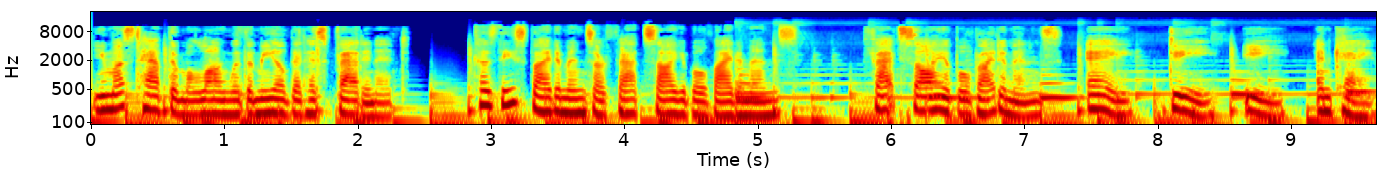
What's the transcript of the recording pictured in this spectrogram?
you must have them along with a meal that has fat in it. Because these vitamins are fat soluble vitamins. Fat soluble vitamins, A, D, E, and K,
